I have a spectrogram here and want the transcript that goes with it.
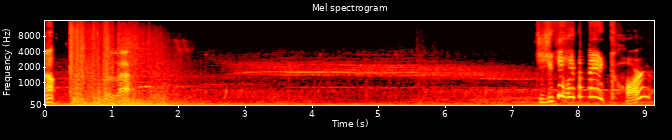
Oh, what was that? Did you get hit by a car?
